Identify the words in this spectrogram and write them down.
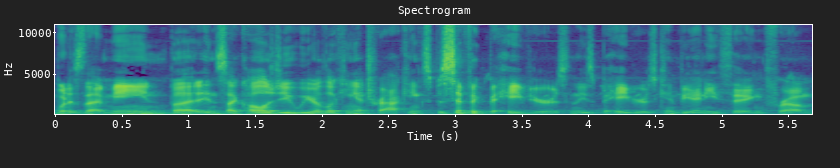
what does that mean? But in psychology, we are looking at tracking specific behaviors, and these behaviors can be anything from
